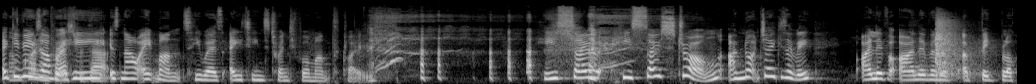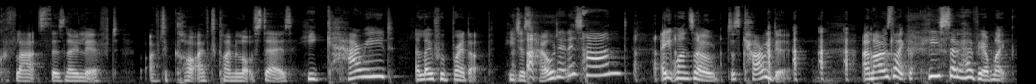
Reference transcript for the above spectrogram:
I'll give you an example. He is now eight months. He wears 18 to 24 month clothes. he's so he's so strong. I'm not joking, Sophie. I live I live in a, a big block of flats. There's no lift. I have to I have to climb a lot of stairs. He carried a loaf of bread up. He just held it in his hand. Eight months old, just carried it. And I was like, he's so heavy. I'm like,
